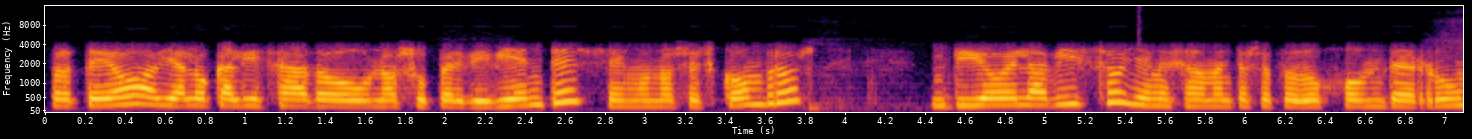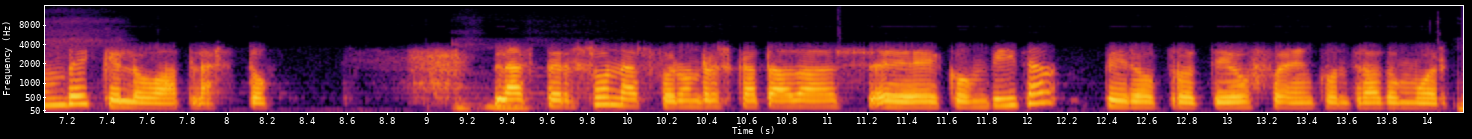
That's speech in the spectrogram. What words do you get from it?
Proteo había localizado unos supervivientes en unos escombros, dio el aviso y en ese momento se produjo un derrumbe que lo aplastó. Las personas fueron rescatadas eh, con vida, pero Proteo fue encontrado muerto.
